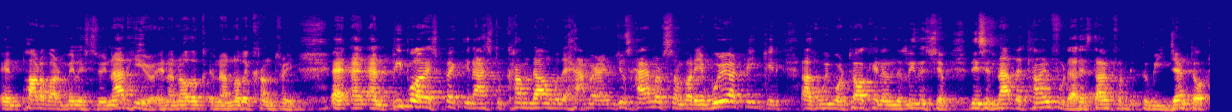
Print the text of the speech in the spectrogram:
in part of our ministry, not here, in another in another country. And, and, and, people are expecting us to come down with a hammer and just hammer somebody. And we are thinking, as we were talking in the leadership, this is not the time for that. It's time for to be gentle.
